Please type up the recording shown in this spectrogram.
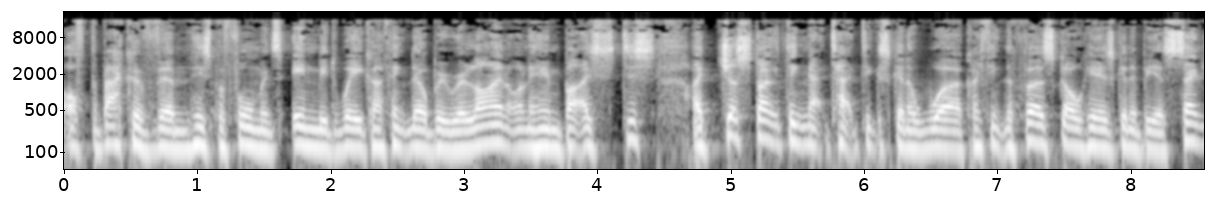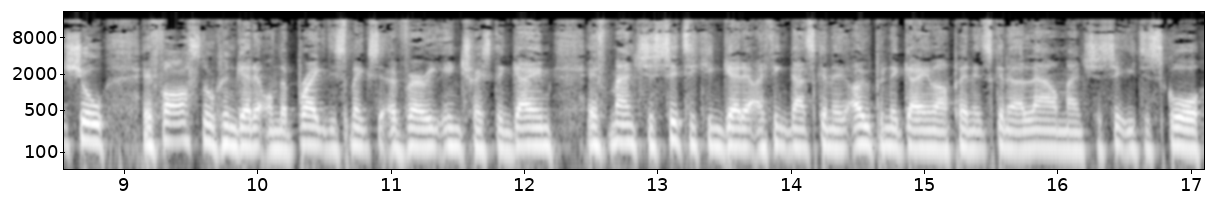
off the back of um, his performance in midweek. I think they'll be reliant on him, but I just, I just don't think that tactic's going to work. I think the first goal here is going to be essential. If Arsenal can get it on the break, this makes it a very interesting game. If Manchester City can get it, I think that's going to open open the game up and it's going to allow Manchester City to score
